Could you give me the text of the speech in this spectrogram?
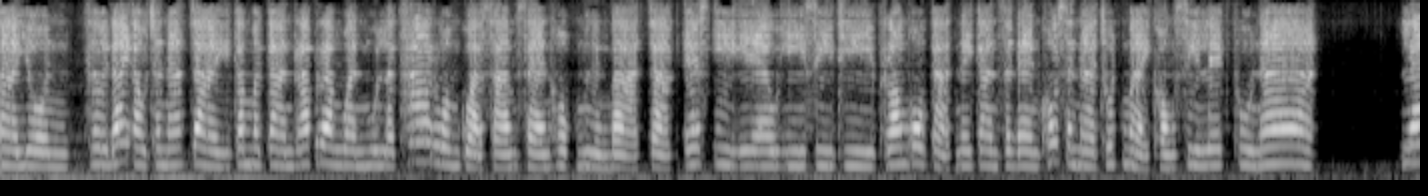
นายน เธอได้เอาชนะใจกรรมการรับรางวัลมูลค่ารวมกว่า 360,000 บาทจาก SEALECT พร้อมโอกาสในการแสดงโฆษณาชุดใหม่ของ Select Tuna และ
